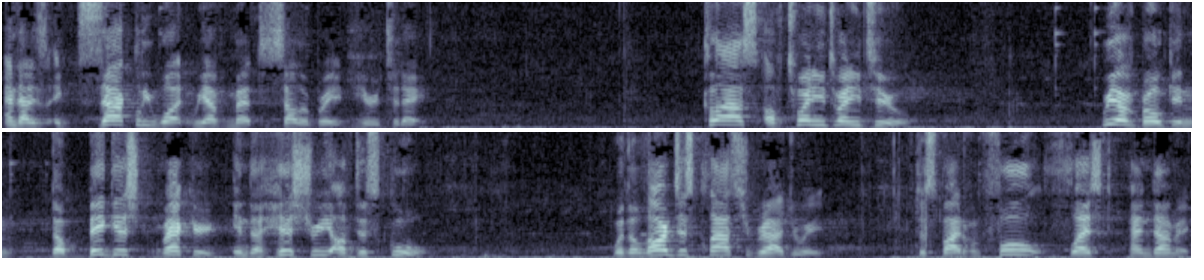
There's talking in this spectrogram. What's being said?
And that is exactly what we have met to celebrate here today. Class of 2022, we have broken the biggest record in the history of the school, with the largest class to graduate, despite a full-fledged pandemic.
